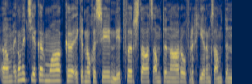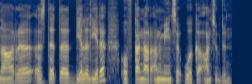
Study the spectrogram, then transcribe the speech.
um, ek wil net seker maak eh, ek het nog gesê net vir staatsamptenare of regeringsamptenare is dit 'n uh, dele lede of kan daar ander mense ook 'n aansoek doen?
